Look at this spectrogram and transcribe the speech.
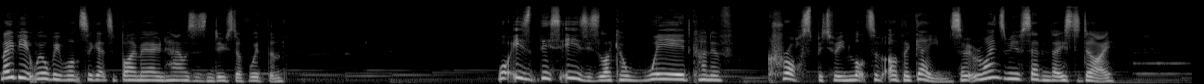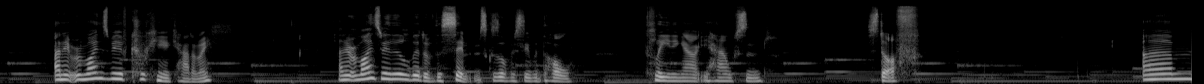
Maybe it will be once I get to buy my own houses and do stuff with them. What is this is is like a weird kind of cross between lots of other games. So it reminds me of Seven Days to Die. And it reminds me of Cooking Academy. And it reminds me a little bit of The Sims, because obviously with the whole cleaning out your house and stuff. Um,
